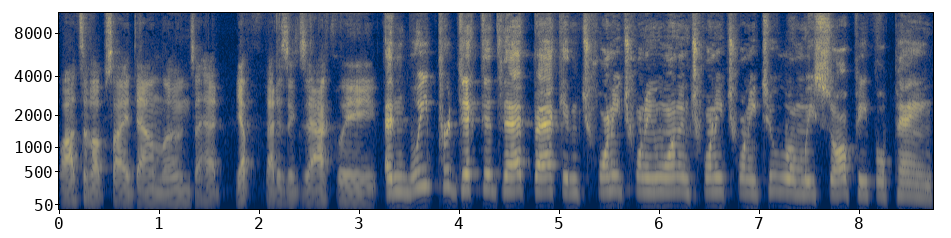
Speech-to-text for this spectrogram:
Lots of upside down loans ahead. Yep, that is exactly And we predicted that back in 2021 and 2022 when we saw people paying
